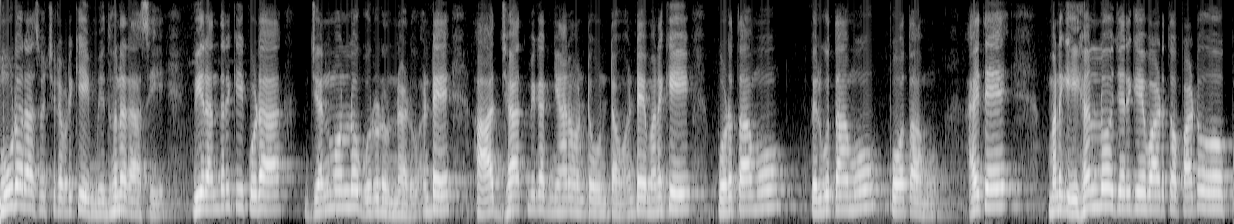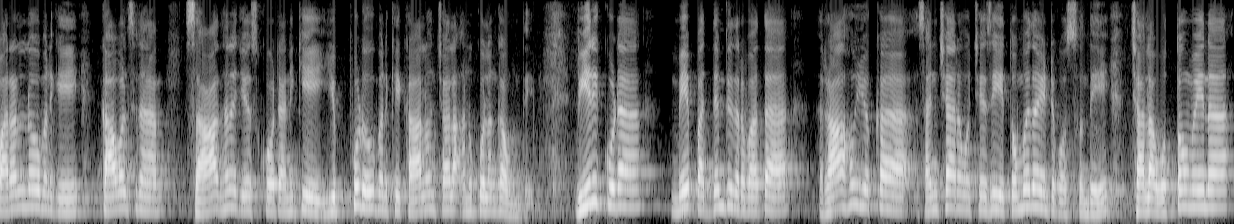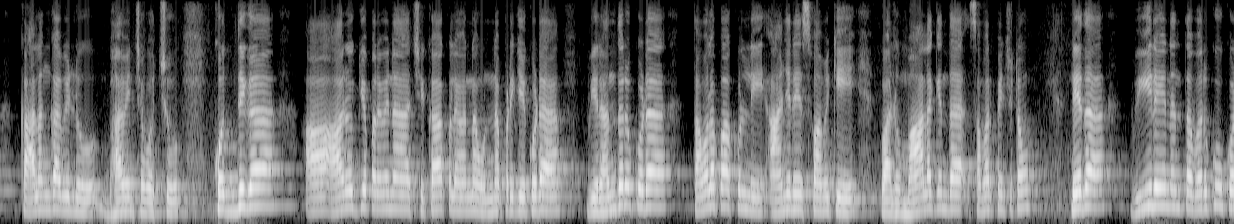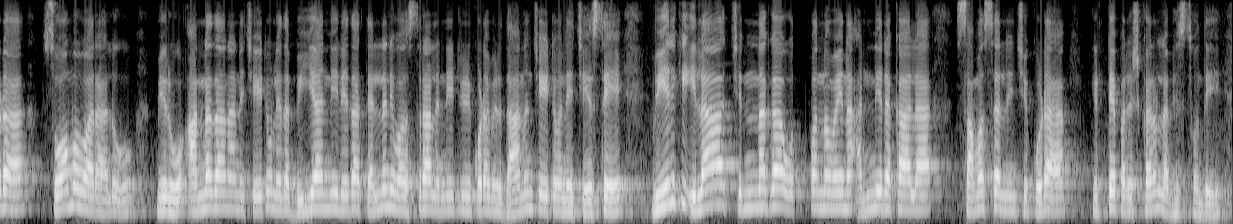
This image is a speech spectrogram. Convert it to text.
మూడో రాశి వచ్చేటప్పటికి మిథున రాశి. వీరందరికీ కూడా జన్మంలో గురుడు ఉన్నాడు. అంటే ఆధ్యాత్మిక జ్ఞానం అంటూ ఉంటాం. అంటే మనకి పుడతాము పెరుగుతాము పోతాము. అయితే మనకి ఇహంలో జరిగే వాటితో పాటు పరంలో మనకి కావలసిన సాధన చేసుకోవటానికి ఇప్పుడు మనకి కాలం చాలా అనుకూలంగా ఉంది. వీరికి కూడా మే పద్దెనిమిది తర్వాత రాహు యొక్క సంచారం వచ్చేసి తొమ్మిదో ఇంటికి వస్తుంది. చాలా ఉత్తమమైన కాలంగా వీళ్ళు భావించవచ్చు. కొద్దిగా ఆ ఆరోగ్యపరమైన చికాకులు ఏమన్నా ఉన్నప్పటికీ కూడా వీరందరూ కూడా తమలపాకుల్ని ఆంజనేయ స్వామికి వాళ్ళు మాల కింద సమర్పించటం లేదా వీలైనంత వరకు కూడా సోమవారాలు మీరు అన్నదానాన్ని చేయటం లేదా బియ్యాన్ని లేదా తెల్లని వస్త్రాలన్నిటిని కూడా మీరు దానం చేయటం అనేది చేస్తే వీరికి ఇలా చిన్నగా ఉత్పన్నమైన అన్ని రకాల సమస్యల నుంచి కూడా ఇట్టే పరిష్కారం లభిస్తుంది.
